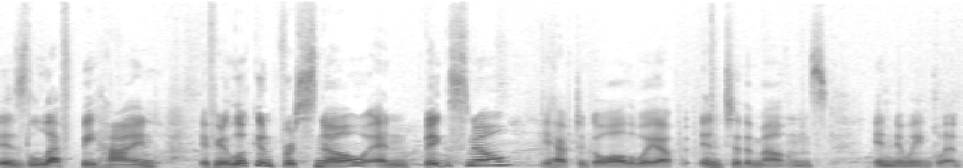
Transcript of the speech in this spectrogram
is left behind. If you're looking for snow and big snow, you have to go all the way up into the mountains in New England.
